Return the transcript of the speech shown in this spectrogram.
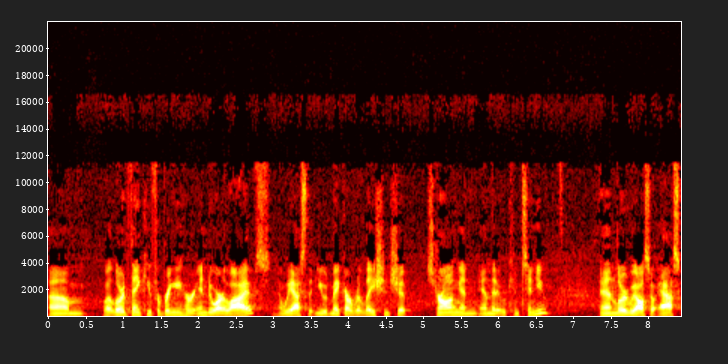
Um, but Lord, thank you for bringing her into our lives, and we ask that you would make our relationship strong and, and that it would continue. And Lord, we also ask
